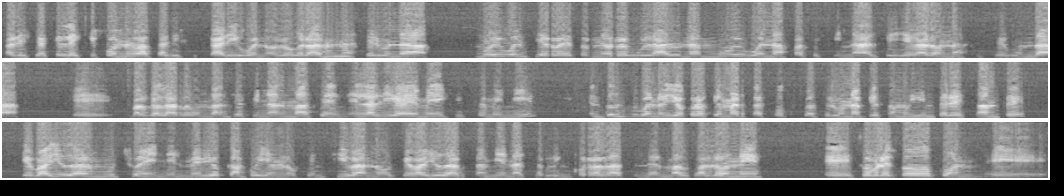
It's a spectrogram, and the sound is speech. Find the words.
parecía que el equipo no iba a calificar y bueno, lograron hacer una muy buen cierre de torneo regular, una muy buena fase final que llegaron a su segunda, eh, valga la redundancia, final más en la Liga MX femenil entonces, bueno, yo creo que Marta Cox va a ser una pieza muy interesante que va a ayudar mucho en el medio campo y en la ofensiva, ¿no? Que va a ayudar también a Charlyn Corral a tener más balones, eh, sobre todo con eh,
